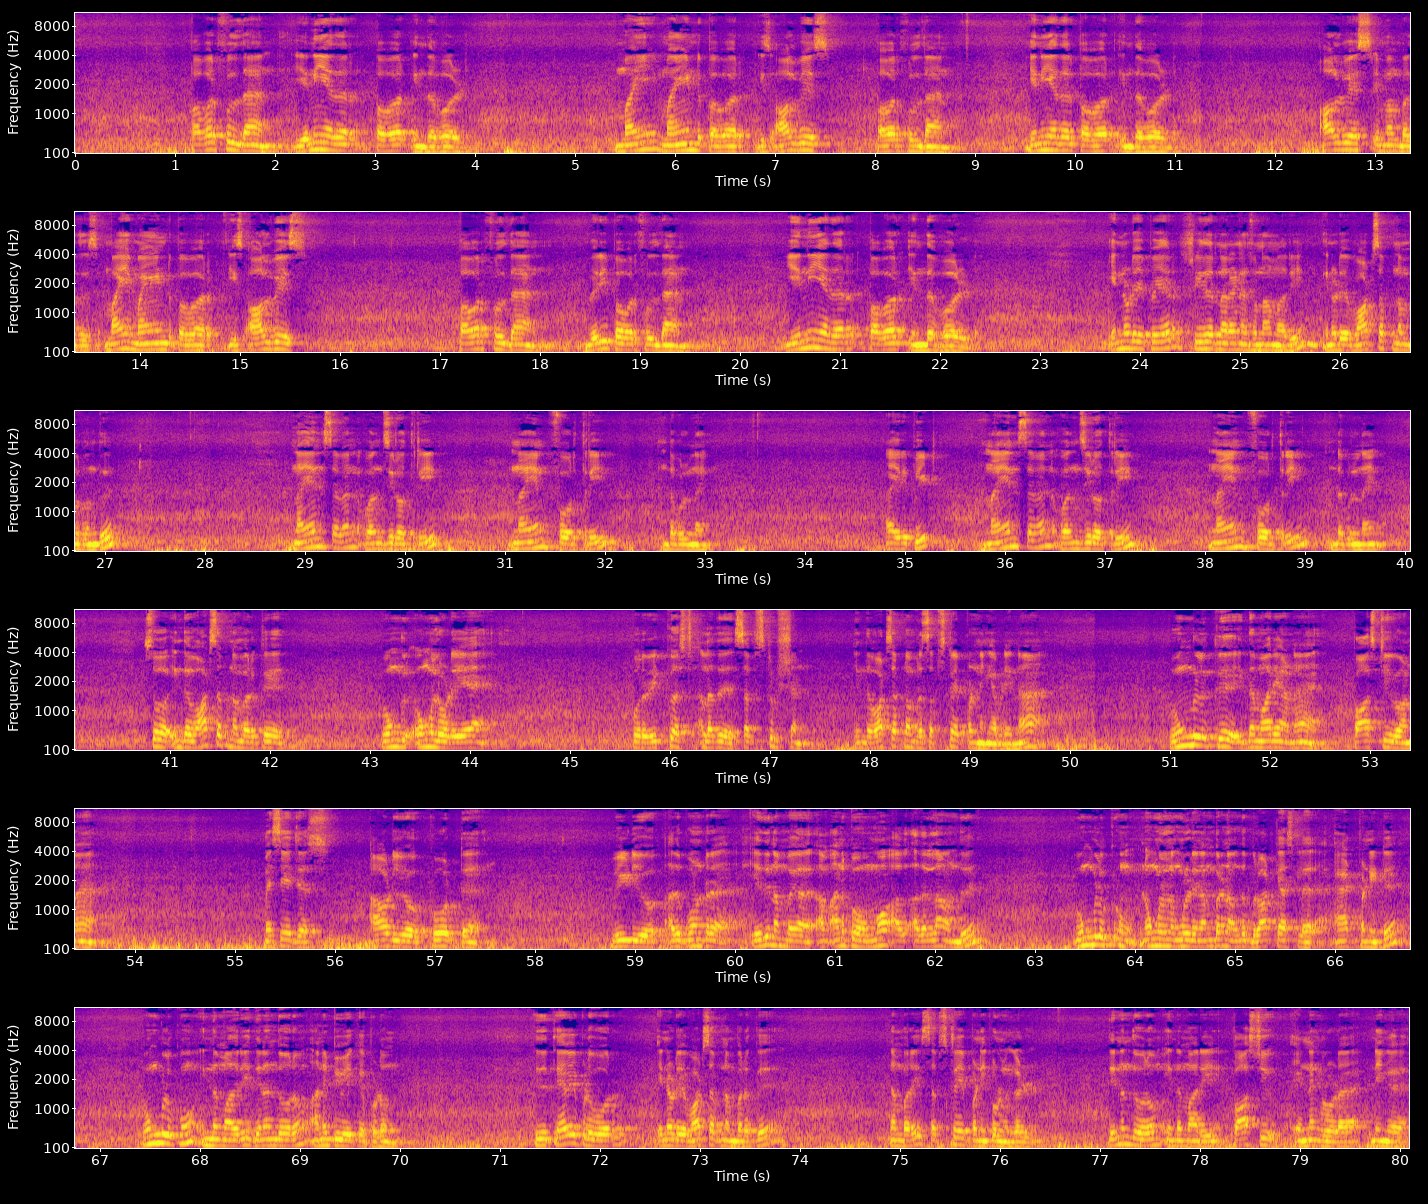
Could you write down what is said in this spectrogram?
powerful than any other power in the world. My mind power is always powerful than any other power in the world. Always remember this. My mind power is always powerful than, very powerful than any other power in the world என்னுடைய பெயர் ஸ்ரீதர் நாராயணன் சொன்ன மாதிரி என்னுடைய WhatsApp number வந்து nine seven one zero three nine four three double nine. I repeat nine seven one zero three nine four three double nine. So இந்த WhatsApp நம்பருக்கு உங் உங்களுடைய ஒரு ரிக்வஸ்ட் அல்லது சப்ஸ்கிரிப்ஷன் இந்த வாட்ஸ்அப் நம்பரை சப்ஸ்கிரைப் பண்ணிங்க அப்படின்னா உங்களுக்கு இந்த மாதிரியான பாசிட்டிவான மெசேஜஸ் ஆடியோ கோட்டு வீடியோ அது போன்ற எது நம்ம அனுப்புவோமோ அது அதெல்லாம் வந்து உங்களுக்கும் உங்களை உங்களுடைய நம்பரை நான் வந்து ப்ராட்காஸ்ட்டில் ஆட் பண்ணிவிட்டு உங்களுக்கும் இந்த மாதிரி தினந்தோறும் அனுப்பி வைக்கப்படும். இது தேவைப்படுவோர் என்னுடைய வாட்ஸ்அப் நம்பருக்கு நம்பரை சப்ஸ்கிரைப் பண்ணிக்கொள்ளுங்கள். தினந்தோறும் இந்த மாதிரி பாசிட்டிவ் எண்ணங்களோட நீங்கள்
